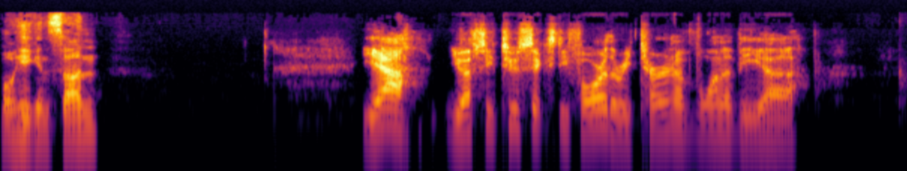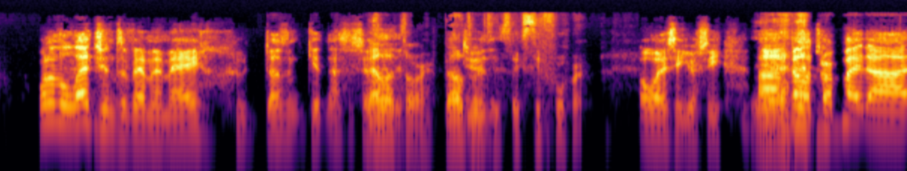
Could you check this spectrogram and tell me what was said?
Mohegan Sun. Yeah, UFC 264, the return of one of the uh, one of the legends of MMA who doesn't get necessarily Bellator, Bellator the- 264. oh what I say UFC Yeah. uh, Bellator, but uh,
